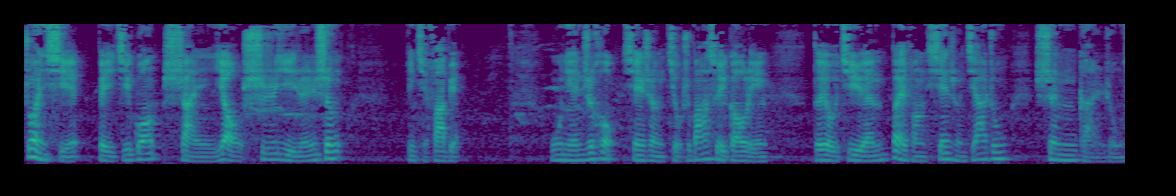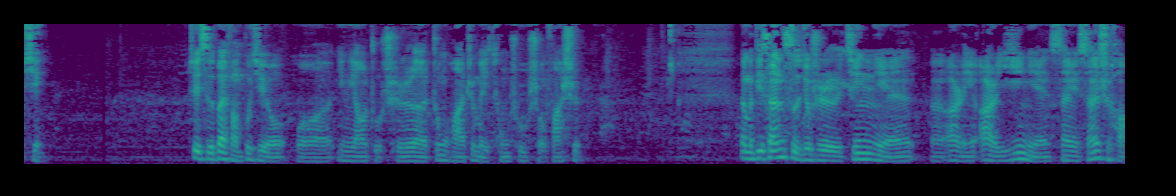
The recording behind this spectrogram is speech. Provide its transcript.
撰写《北极光闪耀诗意人生》，并且发表。五年之后，先生九十八岁高龄，得有机缘拜访先生家中，深感荣幸。这次拜访不久，我应邀主持了中华之美丛书首发式。那么第三次就是今年，呃，二零二一年三月三十号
